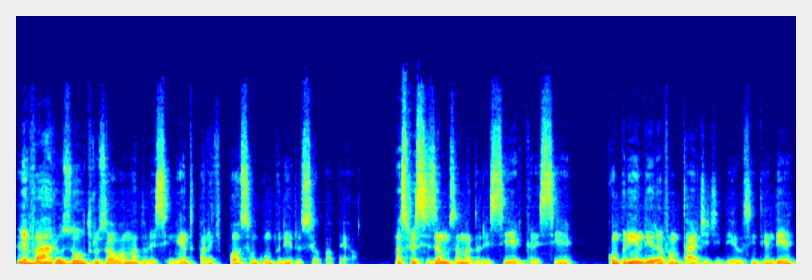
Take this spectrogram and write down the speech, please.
levar os outros ao amadurecimento para que possam cumprir o seu papel. Nós precisamos amadurecer, crescer, compreender a vontade de Deus, entender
